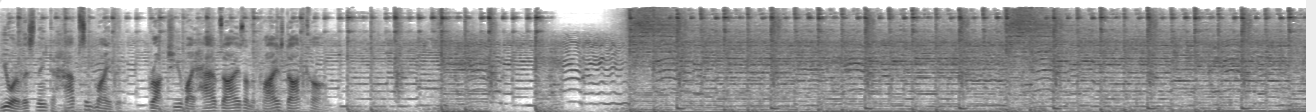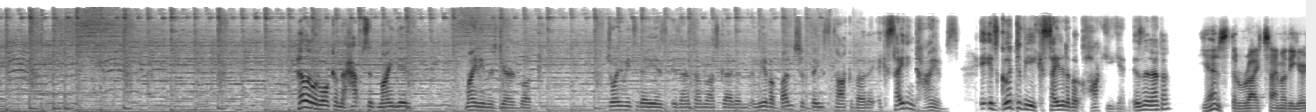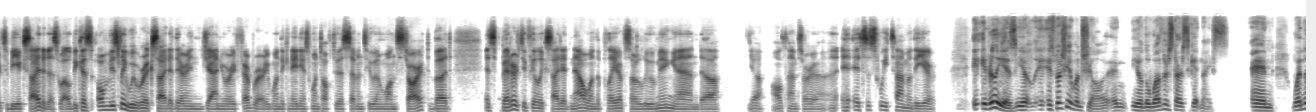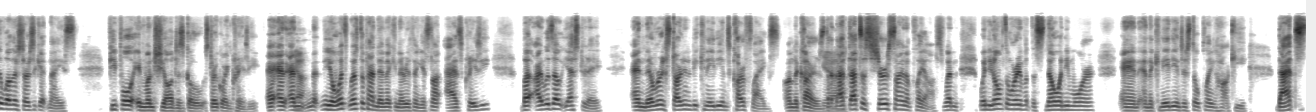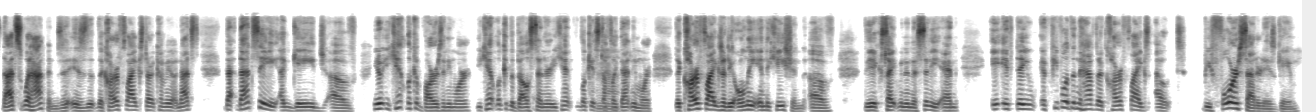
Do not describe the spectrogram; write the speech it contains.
You are listening to Habsent Minded, brought to you by Habs Eyes on the Prize.com. Hello and welcome to Habsent Minded. My name is Jared Book. Joining me today is, is Anton Rasegård, and, we have a bunch of things to talk about. Exciting times. It's good to be excited about hockey again, isn't it, Anton? Yeah, it's the right time of the year to be excited as well, because obviously we were excited there in January, February when the Canadiens went off to a 7 2 and 1 start. But it's better to feel excited now when the playoffs are looming. And uh, yeah, all times are, uh, it's a sweet time of the year. It, it really is, you know, especially in Montreal. And, you know, the weather starts to get nice. And when the weather starts to get nice, people in Montreal just go start going crazy. And, and, and you know, with, with the pandemic and everything, it's not as crazy. But I was out yesterday and there were starting to be Canadiens car flags on the cars. Yeah. that that's a sure sign of playoffs. When when you don't have to worry about the snow anymore and and the Canadiens are still playing hockey. That's that's what happens is that the car flags start coming out and that's that that's a, a gauge of you know you can't look at bars anymore. You can't look at the bell center. You can't look at stuff like that anymore. The car flags are the only indication of the excitement in the city. And if they if people didn't have their car flags out before saturday's game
